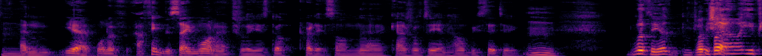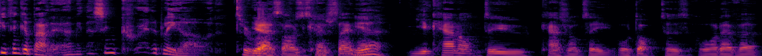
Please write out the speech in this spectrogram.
Hmm. And yeah, one of I think the same one actually has got credits on uh, Casualty and Holby City. Mm. But the other, but, but if you think about it, I mean, that's incredibly hard to write. yes, I was just going to say that Yeah, you cannot do Casualty or Doctors or whatever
